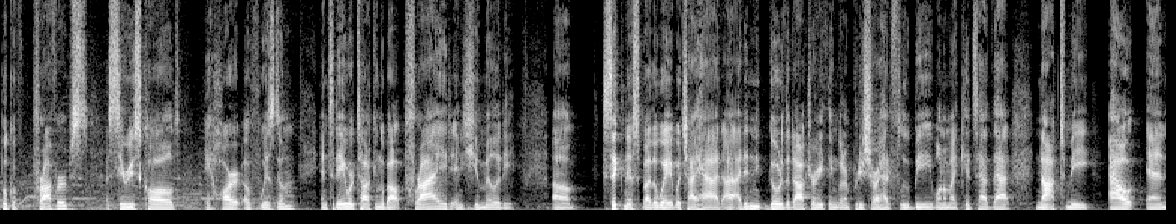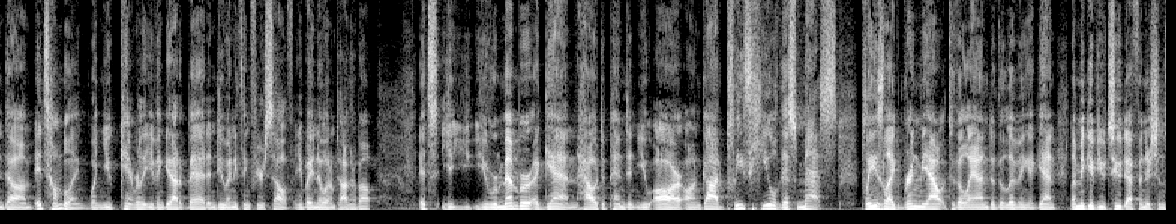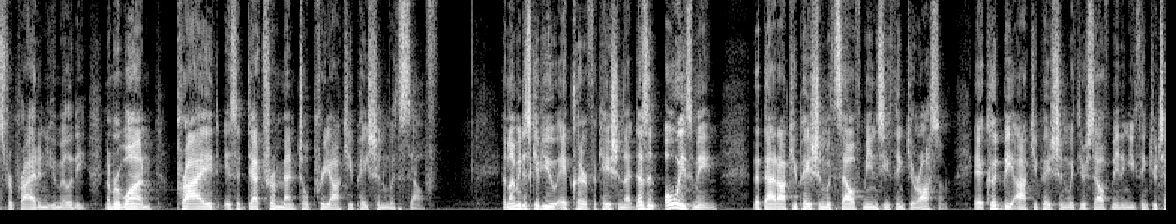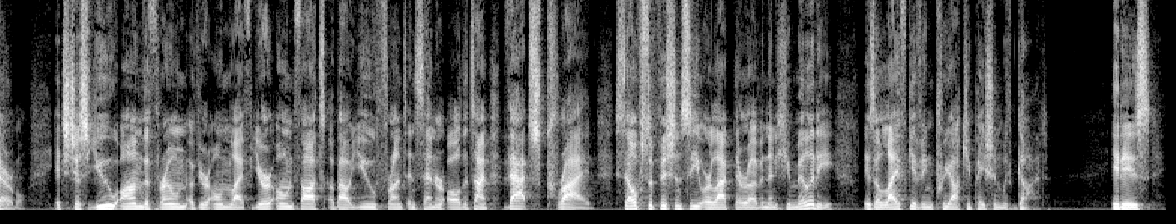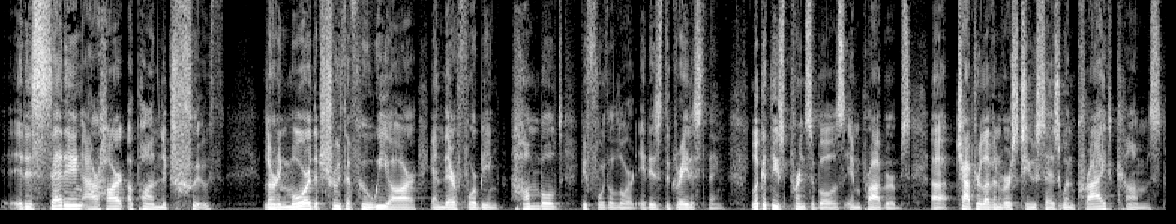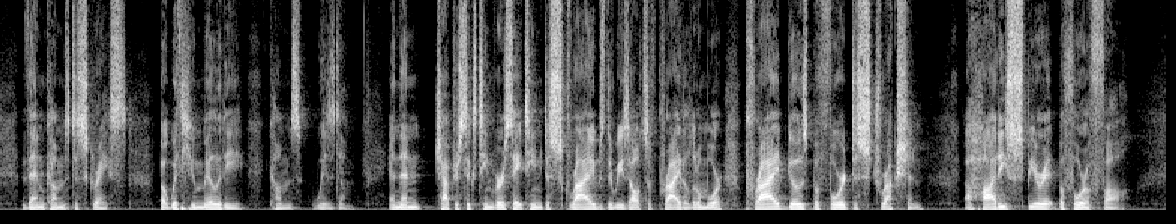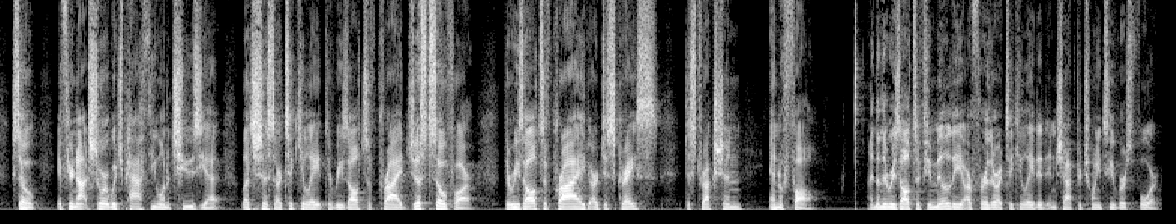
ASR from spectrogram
book of Proverbs, a series called A Heart of Wisdom. And today we're talking about pride and humility. Um, sickness, by the way, which I had. I, I, didn't go to the doctor or anything, but I'm pretty sure I had flu B. One of my kids had that, knocked me out, and um, it's humbling when you can't really even get out of bed and do anything for yourself. Anybody know what I'm talking about? It's you, you remember again how dependent you are on God. Please heal this mess. Please, like, bring me out to the land of the living again. Let me give you two definitions for pride and humility. Number one, pride is a detrimental preoccupation with self. And let me just give you a clarification that doesn't always mean that that occupation with self means you think you're awesome. It could be occupation with yourself, meaning you think you're terrible. It's just you on the throne of your own life, your own thoughts about you front and center all the time. That's pride, self sufficiency or lack thereof. And then humility is a life giving preoccupation with God. It is, it is setting our heart upon the truth learning more the truth of who we are, and therefore being humbled before the Lord. It is the greatest thing. Look at these principles in Proverbs. Uh, chapter 11, verse 2 says, When pride comes, then comes disgrace, but with humility comes wisdom. And then chapter 16, verse 18 describes the results of pride a little more. Pride goes before destruction, a haughty spirit before a fall. So, if you're not sure which path you want to choose yet, let's just articulate the results of pride just so far. The results of pride are disgrace, destruction, and a fall. And then the results of humility are further articulated in chapter 22, verse 4.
